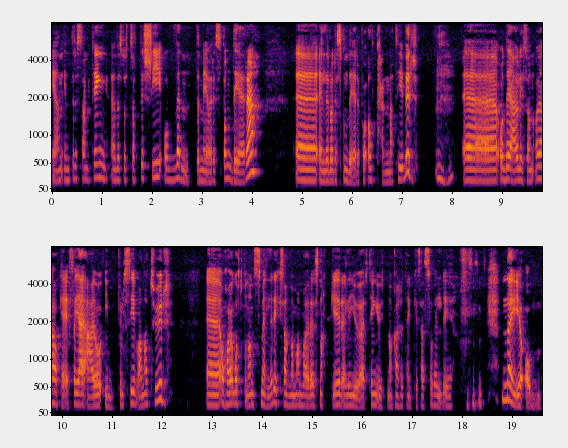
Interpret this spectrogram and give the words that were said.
en interessant ting. Eh, Det står strategi å vente med å respondere, eller å respondere på alternativer. Mhm. Eh, og det er jo litt sånn Å ja, OK, for jeg er jo impulsiv av natur. Eh, og har jo gått på noen smeller ikke sant? når man bare snakker eller gjør ting uten å kanskje tenke seg så veldig nøye om.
